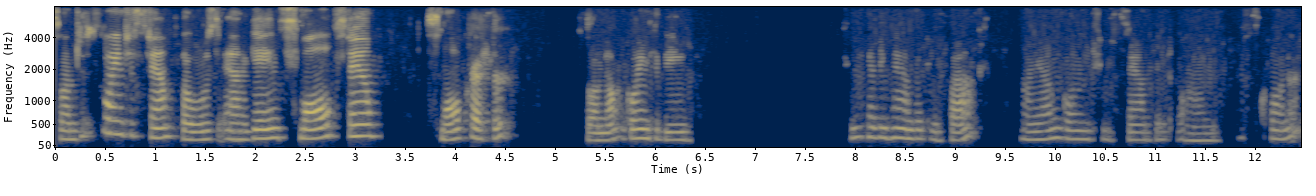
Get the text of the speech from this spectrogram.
So I'm just going to stamp those and again, small stamp, small pressure. So I'm not going to be too heavy handed with that. I am going to stamp it on this corner.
